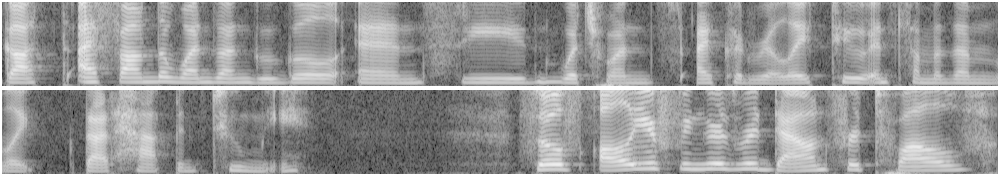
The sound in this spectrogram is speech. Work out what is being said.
got I found the ones on Google and see which ones I could relate to and some of them like that happened to me. So if all your fingers were down for 12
